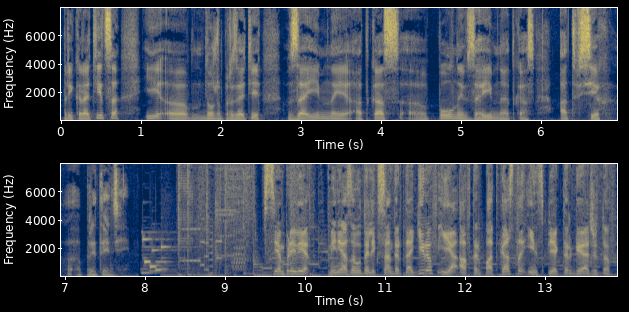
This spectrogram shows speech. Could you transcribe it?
прекратиться и э, должен произойти взаимный отказ, э, полный взаимный отказ от всех э, претензий. Всем привет! Меня зовут Александр Тагиров, и я автор подкаста «Инспектор гаджетов».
